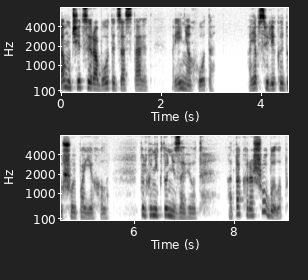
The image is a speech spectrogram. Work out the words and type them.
Там учиться и работать заставят, а ей неохота. А я б с великой душой поехала. Только никто не зовет. А так хорошо было б.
